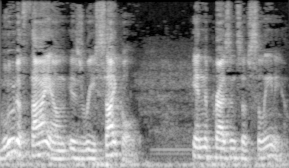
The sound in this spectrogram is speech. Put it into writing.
glutathione is recycled in the presence of selenium.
